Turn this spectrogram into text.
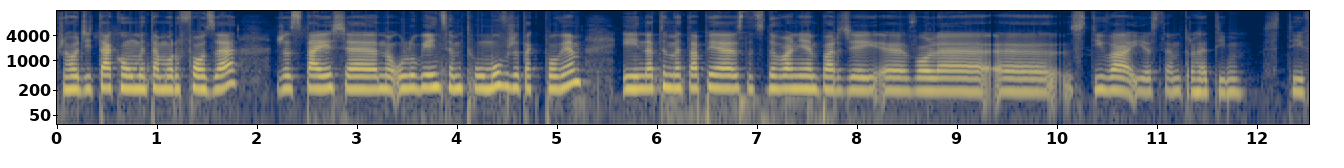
przechodzi taką metamorfozę, że staje się no, ulubieńcem tłumów, że tak powiem. I na tym etapie zdecydowanie bardziej e, wolę Steve'a i jestem trochę team Steve,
